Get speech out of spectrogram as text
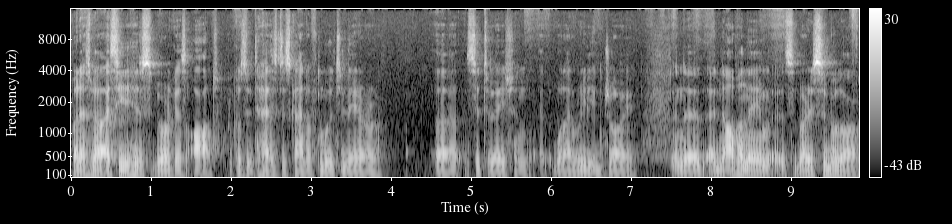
but as well I see his work as art because it has this kind of multi-layer uh, situation, what I really enjoy. And the, and the other name is very similar.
